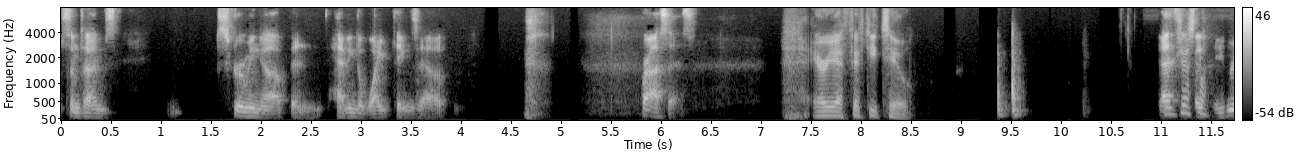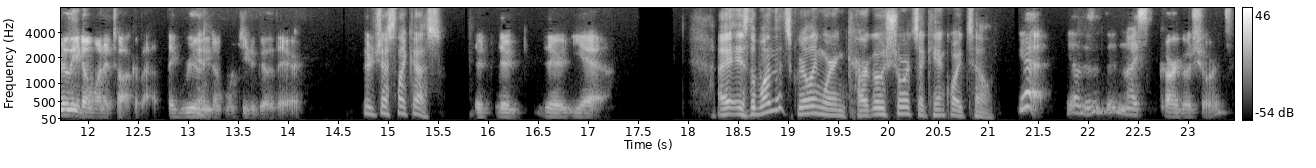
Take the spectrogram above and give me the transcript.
sometimes screwing up and having to wipe things out process. Area 52. That's just what they really don't want to talk about. They really Yeah. don't want you to go there. They're just like us. They're, they're, they're yeah, Uh, is the one that's grilling wearing cargo shorts? I can't quite tell. yeah, yeah. They're, they're nice cargo shorts.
